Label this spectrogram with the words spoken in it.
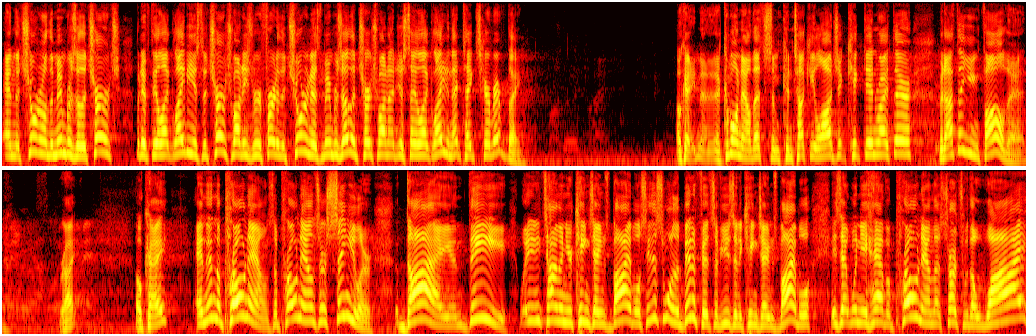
and the children are the members of the church, but if the elect lady is the church, why does he refer to the children as members of the church? Why not just say elect lady? And that takes care of everything. Okay, come on now, that's some Kentucky logic kicked in right there, but I think you can follow that, right? Okay, and then the pronouns. The pronouns are singular. Thy and thee. Anytime in your King James Bible, see, this is one of the benefits of using a King James Bible is that when you have a pronoun that starts with a Y,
